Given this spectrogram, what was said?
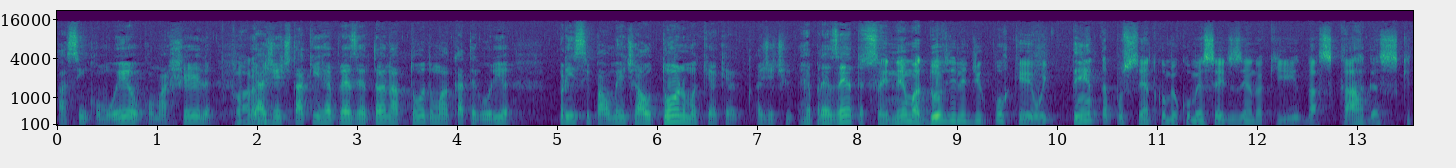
assim como eu, como a Sheila, Claramente. e a gente está aqui representando a toda uma categoria, principalmente a autônoma, que é que a gente representa? Sem nenhuma dúvida, e lhe digo por quê. 80%, como eu comecei dizendo aqui, das cargas, que,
